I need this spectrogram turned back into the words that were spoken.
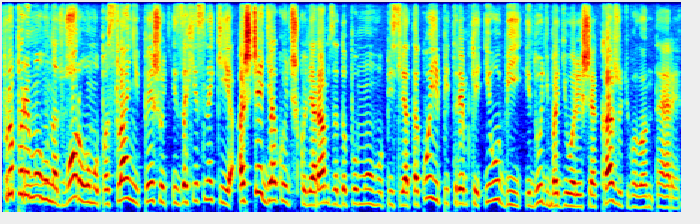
Про перемогу над ворогом у посланні пишуть і захисники, а ще дякують школярам за допомогу. Після такої підтримки і у бій ідуть бадьоріше, кажуть волонтери.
